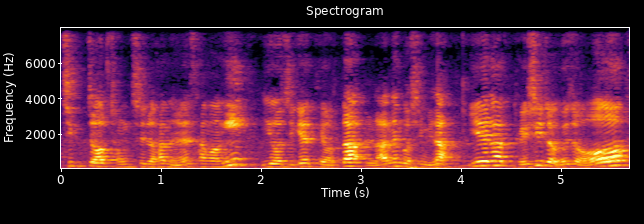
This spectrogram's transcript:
직접 정치를 하는 상황이 이어지게 되었다라는 것입니다. 이해가 되시죠? 그죠?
